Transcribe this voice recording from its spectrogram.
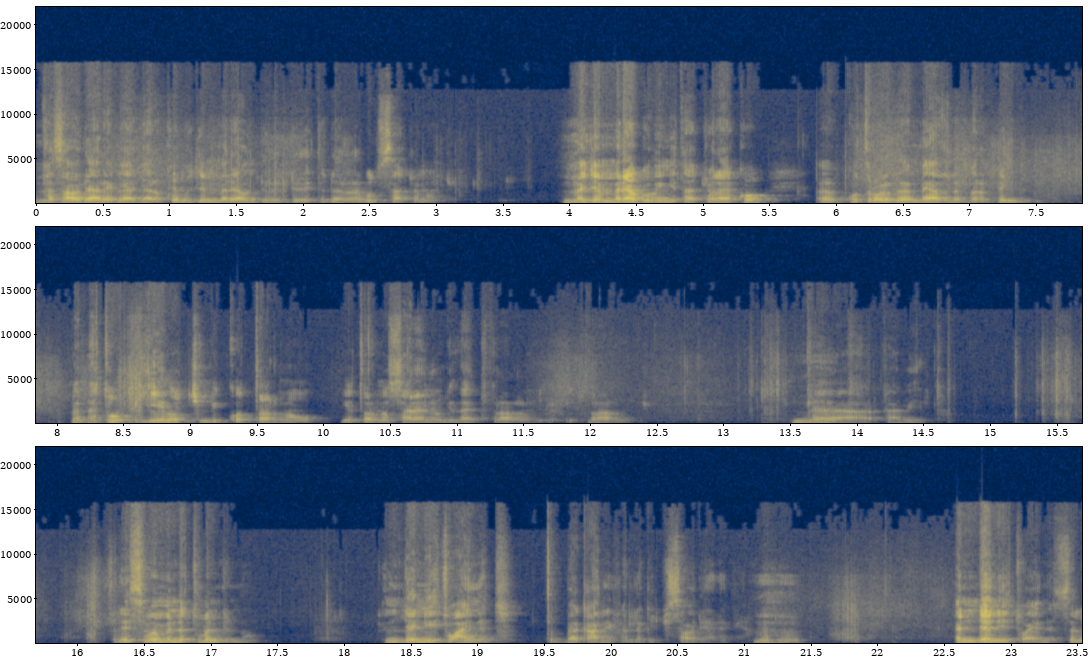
ከሳውዲ አረቢያ ጋር እኮ የመጀመሪያውን ድርድር የተደረጉት እሳቸው ናቸው። መጀመሪያ ጉብኝታቸው ላይ እኮ ቁጥሩ መያዝ ነበረብኝ በመቶ ቢሊዮኖች የሚቆጠር ነው የጦር መሳሪያ ለመግዛት የተፈራረሙት ከአሜሪካ። ስለዚህ ስምምነቱ ምንድን ነው? እንደ ኔቶ አይነት ጥበቃ ነው የፈለገችው ሳውዲ አረቢያ። እንደ ኔቶ አይነት ስለ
